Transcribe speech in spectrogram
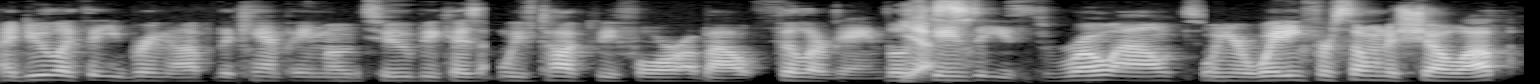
I do like that you bring up the campaign mode too, because we've talked before about filler games. Those Yes. games that you throw out when you're waiting for someone to show up.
